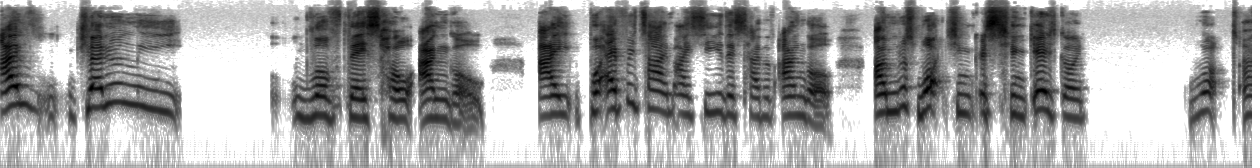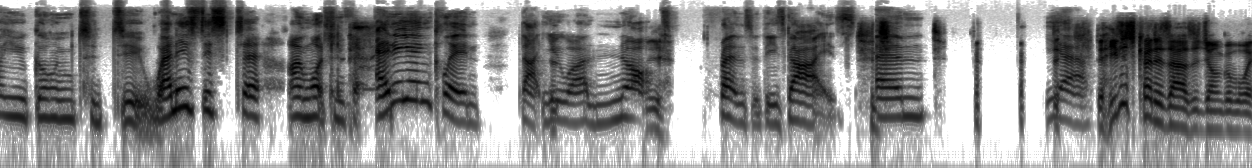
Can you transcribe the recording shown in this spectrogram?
I genuinely love this whole angle. I but every time I see this type of angle, I'm just watching Christian Cage going, What are you going to do? When is this to I'm watching for any inkling that you are not Yeah. friends with these guys? Um yeah. Did he just cut his eyes at Jungle Boy?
